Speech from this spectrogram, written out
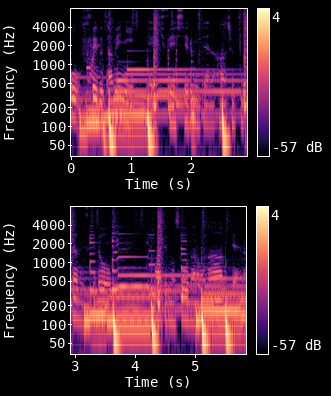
を防ぐために、ね、規制してるみたいな話を聞いたんですけどまあでもそうだろうなみたいな、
